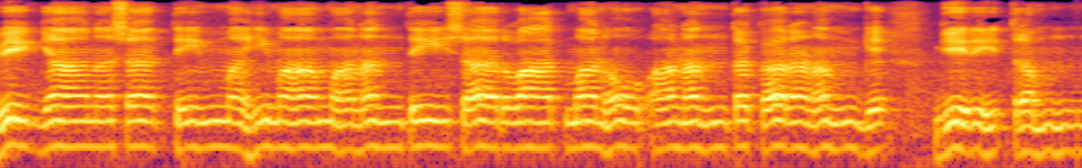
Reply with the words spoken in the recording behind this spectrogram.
विज्ञानशक्तिं महिमामनन्ति सर्वात्मनो अनन्तकरणं गिरित्रम्।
